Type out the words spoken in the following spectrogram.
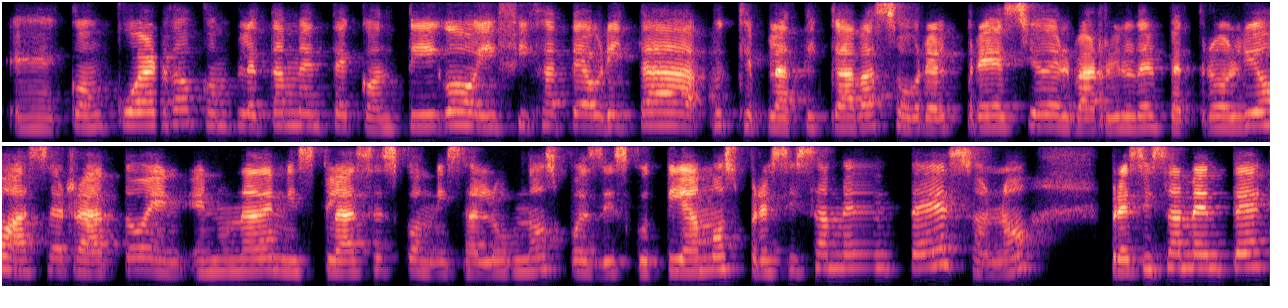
Eh, concuerdo completamente contigo y fíjate ahorita que platicaba sobre el precio del barril del petróleo. Hace rato en, en, una de mis clases con mis alumnos, pues discutíamos precisamente eso, ¿no? Precisamente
